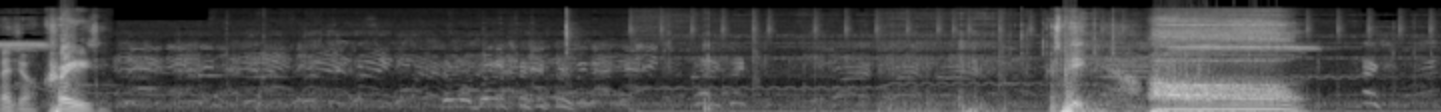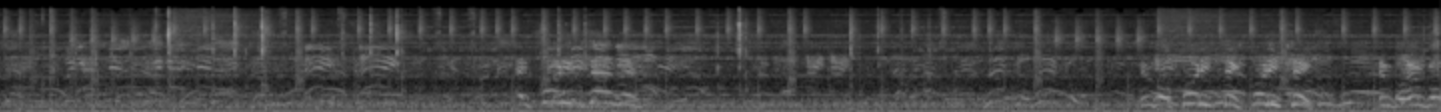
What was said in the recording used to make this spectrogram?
That jump crazy. Here we go, go to 53. 26. Let's pick. Oh! Here we go, 46, 46. Here we go, here we go.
